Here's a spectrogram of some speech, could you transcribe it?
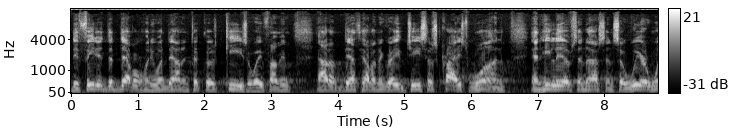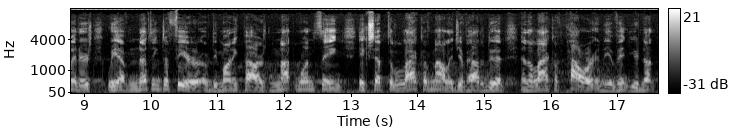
defeated the devil when he went down and took those keys away from him out of death, hell, and the grave. Jesus Christ won, and he lives in us, and so we are winners. We have nothing to fear of demonic powers, not one thing except the lack of knowledge of how to do it and the lack of power in the event you're not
